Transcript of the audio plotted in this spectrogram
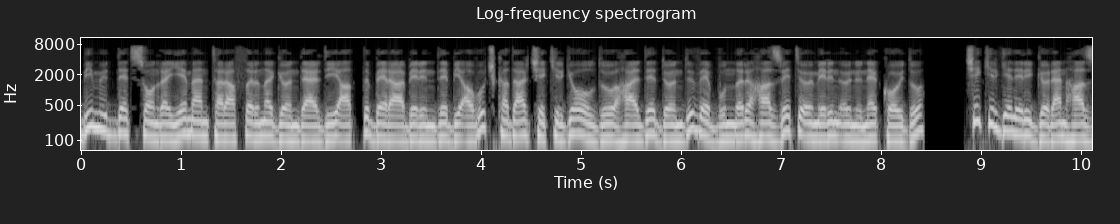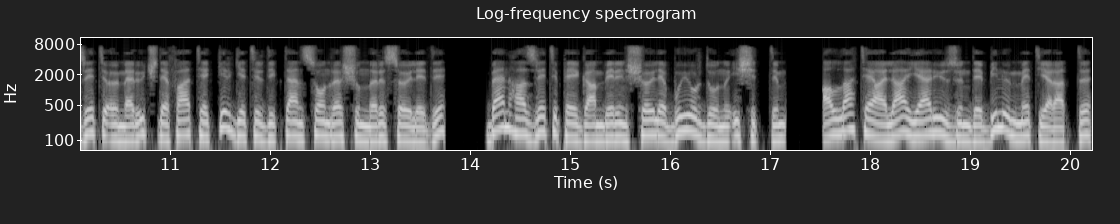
bir müddet sonra Yemen taraflarına gönderdiği atlı beraberinde bir avuç kadar çekirge olduğu halde döndü ve bunları Hazreti Ömer'in önüne koydu, Çekirgeleri gören Hazreti Ömer üç defa tekbir getirdikten sonra şunları söyledi, ben Hazreti Peygamber'in şöyle buyurduğunu işittim, Allah Teala yeryüzünde bin ümmet yarattı,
